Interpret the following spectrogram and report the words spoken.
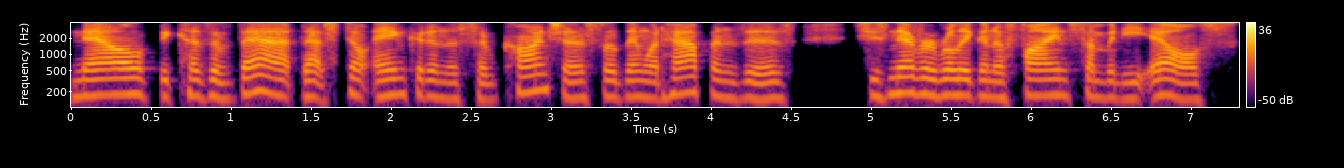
now, because of that, that's still anchored in the subconscious. So then what happens is she's never really going to find somebody else.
